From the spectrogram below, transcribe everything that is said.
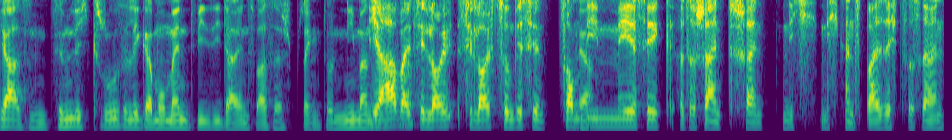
Ja, es ist ein ziemlich gruseliger Moment, wie sie da ins Wasser springt und niemand. Ja, weil sie, läu sie läuft so ein bisschen zombie-mäßig, also scheint, scheint nicht, nicht ganz bei sich zu sein.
